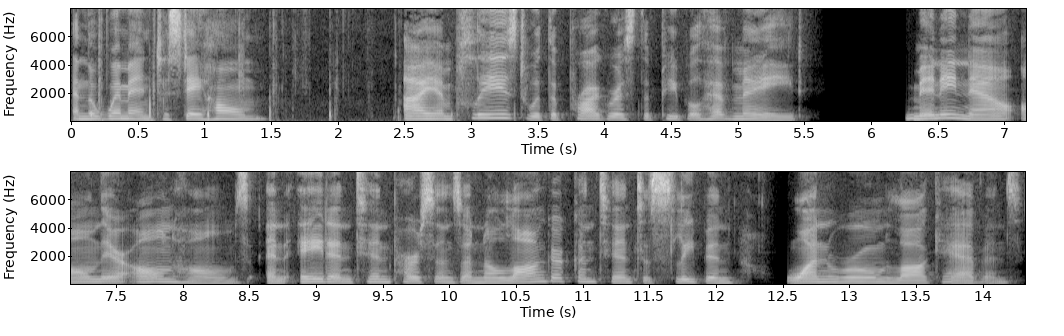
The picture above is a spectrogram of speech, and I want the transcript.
and the women to stay home. I am pleased with the progress the people have made. Many now own their own homes, and eight and ten persons are no longer content to sleep in one room log cabins.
